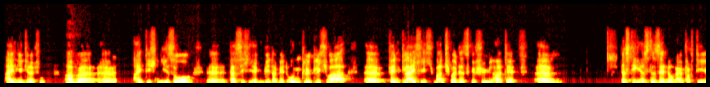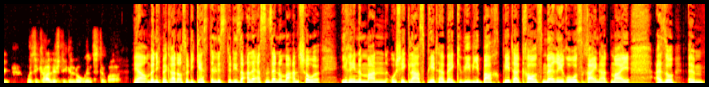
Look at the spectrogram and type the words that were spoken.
eingegriffen. Mhm. Aber eigentlich nie so, äh, dass ich irgendwie damit unglücklich war, äh, wenngleich ich manchmal das Gefühl hatte, ähm, dass die erste Sendung einfach die musikalisch die gelungenste war. Ja, und wenn ich mir gerade auch so die Gästeliste dieser allerersten Sendung mal anschaue, Irene Mann, Uschi Glas, Peter Beck, Vivi Bach, Peter Kraus, Mary Rose, Reinhard May, also ähm,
